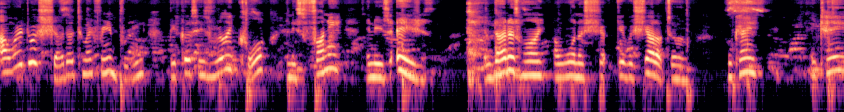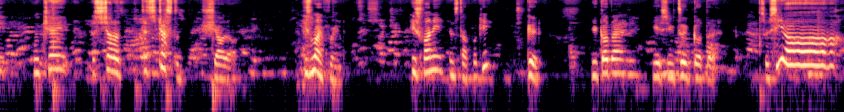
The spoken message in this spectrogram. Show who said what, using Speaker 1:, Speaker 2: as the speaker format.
Speaker 1: I want to do a shout out to my friend Brian because he's really cool and he's funny and he's Asian. And that is why I want to sh- give a shout out to him. Okay? Okay? Okay? It's shout out. It's just a shout out. He's my friend. He's funny and stuff, okay? Good. You got that? Yes, you did got that. So see ya!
